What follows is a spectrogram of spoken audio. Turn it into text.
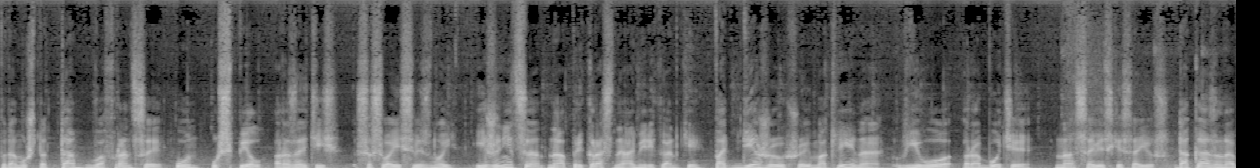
потому что там, во Франции, он успел разойтись со своей связной и жениться на прекрасной американке, поддерживавшей Маклейна в его работе на Советский Союз. Доказано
